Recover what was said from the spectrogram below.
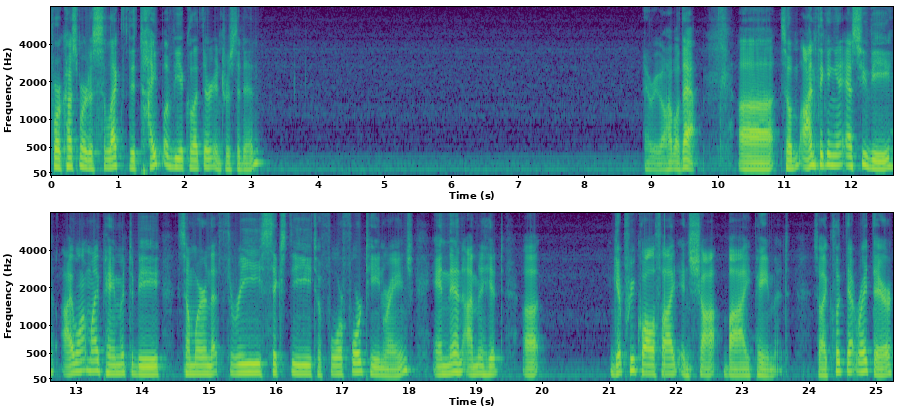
for a customer to select the type of vehicle that they're interested in. There we go. How about that? Uh, so I'm thinking an SUV. I want my payment to be somewhere in that 360 to 414 range, and then I'm going to hit uh, get pre-qualified and shop by payment. So I click that right there.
